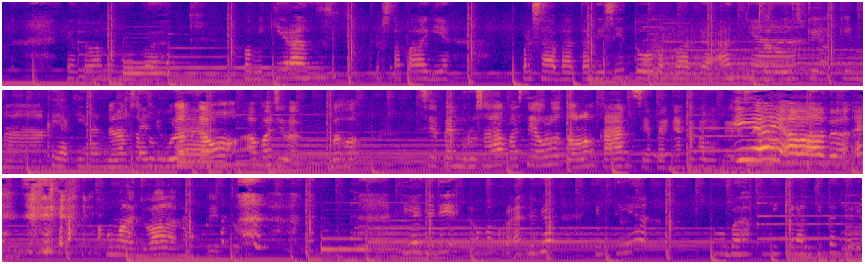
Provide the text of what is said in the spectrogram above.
Yang telah mengubah pemikiran terus apalagi ya persahabatan di situ, kekeluargaannya, Terus keyakinan keyakinan Dalam satu juga. bulan kamu apa juga Bahwa siapa yang berusaha pasti Allah tolong kan Siapa yang nyangka kamu beres Iya ya Allah. Eh, Aku malah jualan waktu itu Iya jadi rumah Quran juga intinya mengubah pemikiran kita dari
